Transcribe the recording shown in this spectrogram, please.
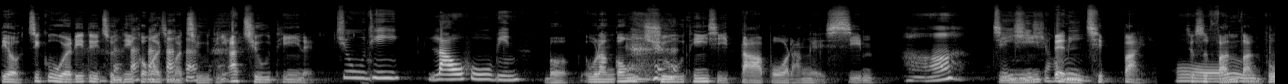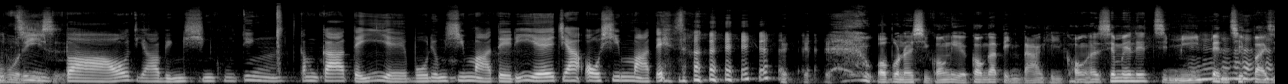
对，即句话你对春天讲啊，即嘛秋天啊，秋天呢？秋天老虎面无，有人讲秋天是大波人的心，啊，一年变七摆。就是反反复复的意思。哦不止吧，我伫后面身躯顶感觉第一个无良心嘛，第二个真恶心嘛，第三 我本来是讲你会讲甲叮当去，讲什么咧一米 变七摆是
